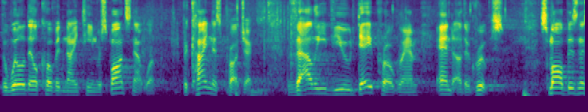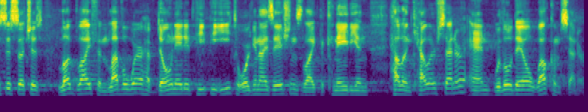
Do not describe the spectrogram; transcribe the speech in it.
the Willowdale COVID-19 Response Network, the Kindness Project, Valley View Day Program, and other groups. Small businesses such as Lug Life and Levelwear have donated PPE to organizations like the Canadian Helen Keller Centre and Willowdale Welcome Centre.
